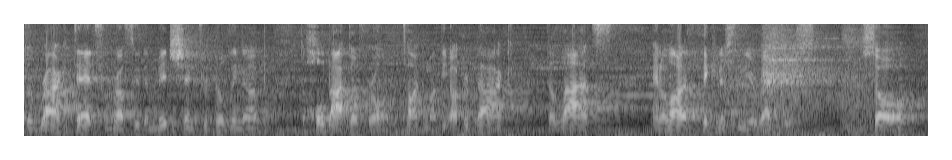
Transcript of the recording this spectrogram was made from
the rack dead from roughly the mid shin for building up the whole back overall. We're talking about the upper back, the lats, and a lot of thickness in the erectors. So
